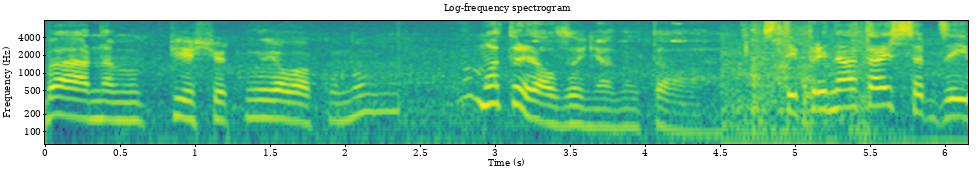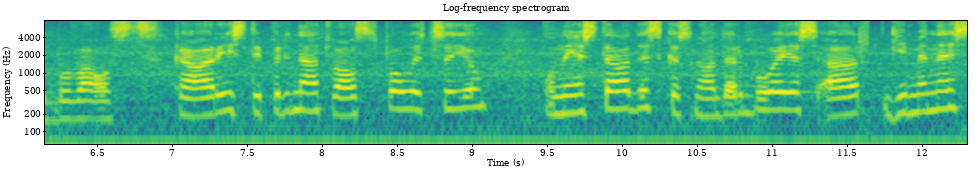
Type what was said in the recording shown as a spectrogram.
bērnam piešķirt lielāku nu, nu, materiālu ziņā. Stiprināt aizsardzību valsts, kā arī stiprināt valsts policiju un iestādes, kas nodarbojas ar ģimenes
